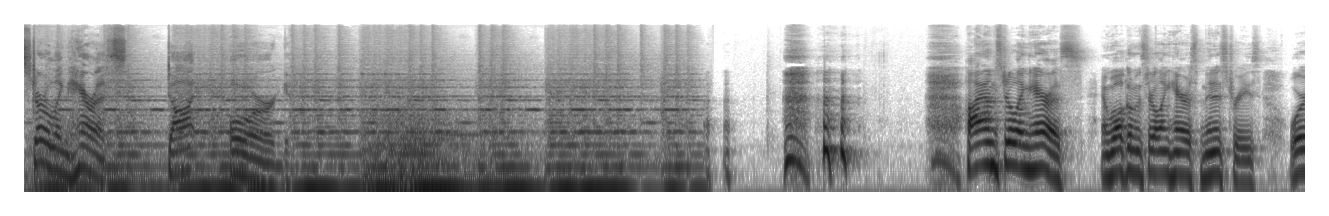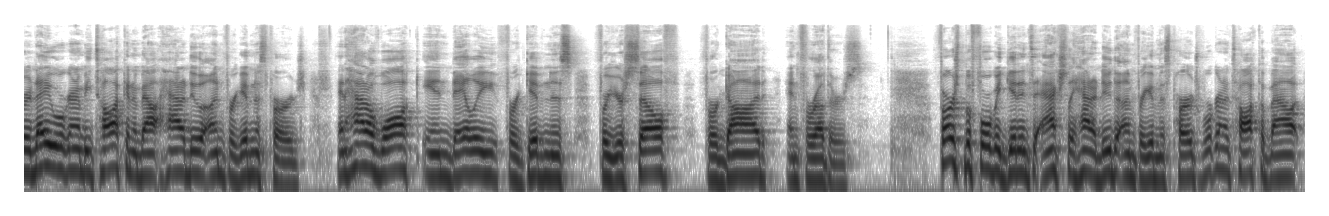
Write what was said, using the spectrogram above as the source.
sterlingharris.org. Hi, I'm Sterling Harris, and welcome to Sterling Harris Ministries, where today we're going to be talking about how to do an unforgiveness purge and how to walk in daily forgiveness for yourself, for God, and for others. First, before we get into actually how to do the unforgiveness purge, we're going to talk about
